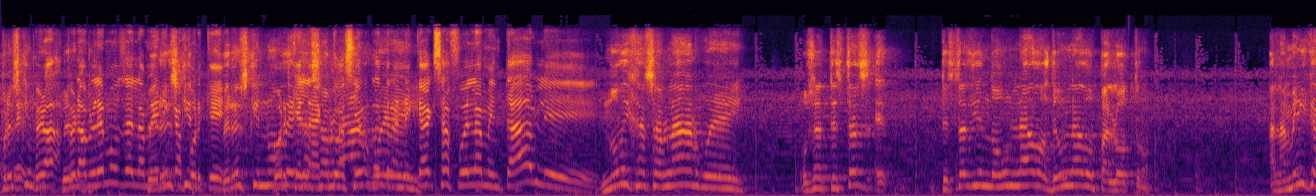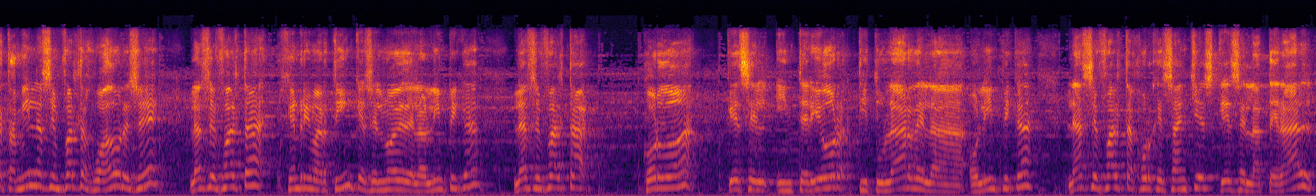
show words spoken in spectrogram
pero es que. Pero, hablemos del América porque. Pero es que no Porque la actuación contra Necaxa fue lamentable. No dejas hablar, güey. O sea, te estás. Eh, te estás yendo a un lado, de un lado para el otro. Al América también le hacen falta jugadores, ¿eh? Le hace falta Henry Martín, que es el 9 de la Olímpica. Le hace falta Córdoba, que es el interior titular de la Olímpica. Le hace falta Jorge Sánchez, que es el lateral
